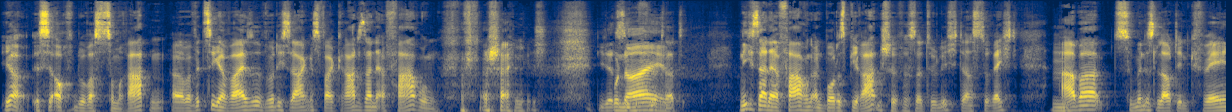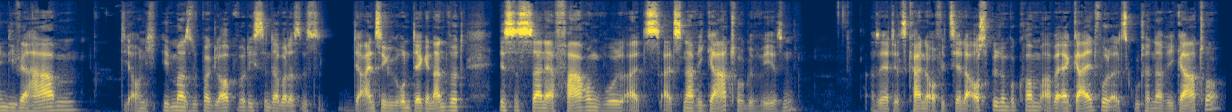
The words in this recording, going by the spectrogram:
Ja, ist ja auch nur was zum Raten. Aber witzigerweise würde ich sagen, es war gerade seine Erfahrung wahrscheinlich, die dazu oh geführt hat. Nicht seine Erfahrung an Bord des Piratenschiffes natürlich, da hast du recht. Hm. Aber zumindest laut den Quellen, die wir haben, die auch nicht immer super glaubwürdig sind, aber das ist der einzige Grund, der genannt wird, ist es seine Erfahrung wohl als, als Navigator gewesen. Also er hat jetzt keine offizielle Ausbildung bekommen, aber er galt wohl als guter Navigator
